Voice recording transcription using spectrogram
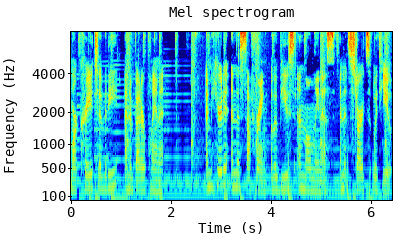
more creativity and a better planet I'm here to end the suffering of abuse and loneliness, and it starts with you.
